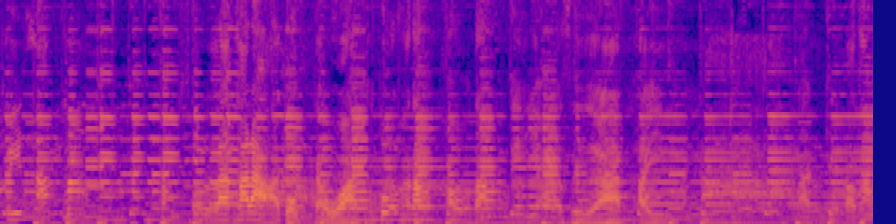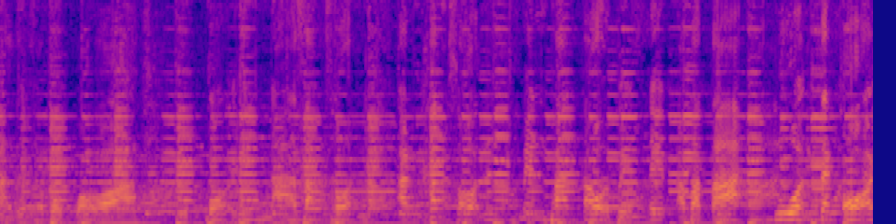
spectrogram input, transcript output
เป็นนักทำทั้งสนละทาราตกตะวันตัวรักเขาตั้งดีอย่างเสือไทยนามันก็ตั้งเสือปกปอปกปอ เป็นเด็ดอมตะล้วนแต่ก่อน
